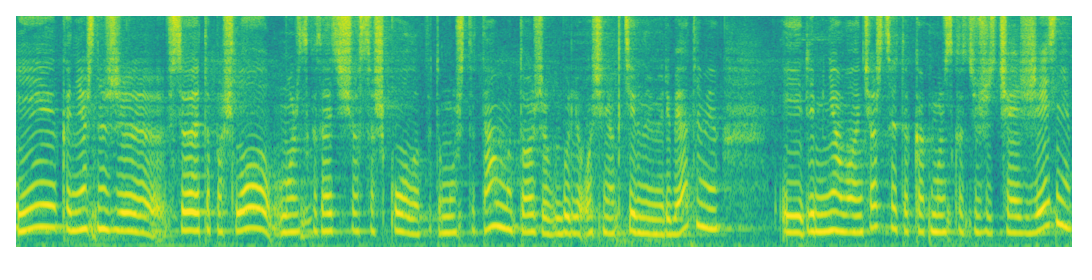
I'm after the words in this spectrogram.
И, конечно же, все это пошло, можно сказать, еще со школы, потому что там мы тоже были очень активными ребятами. И для меня волонтерство это, как можно сказать, уже часть жизни.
